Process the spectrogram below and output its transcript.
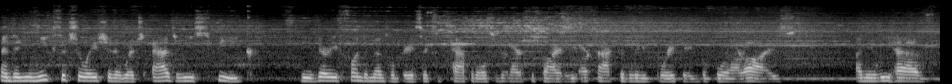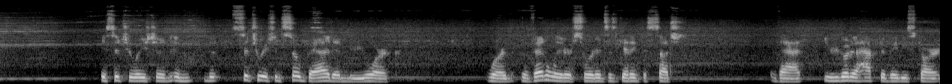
and a unique situation in which, as we speak, the very fundamental basics of capitalism in our society are actively breaking before our eyes. I mean, we have a situation in the situation so bad in New York where the ventilator shortage is getting to such that you're going to have to maybe start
